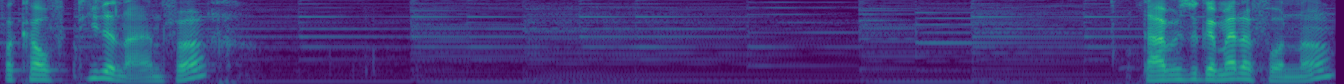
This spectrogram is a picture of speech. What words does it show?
verkaufe die dann einfach. Da habe ich sogar mehr davon, ne?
